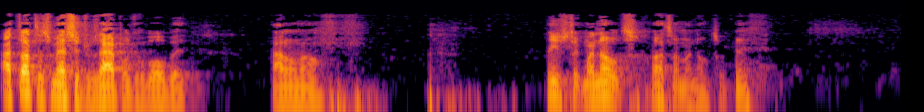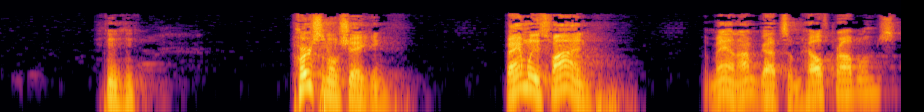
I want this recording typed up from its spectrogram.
I thought this message was applicable, but I don't know. He just took my notes. Oh, that's not my notes. Okay. Personal shaking. Family is fine. But man, I've got some health problems.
